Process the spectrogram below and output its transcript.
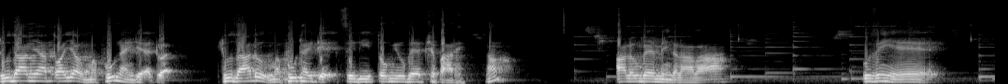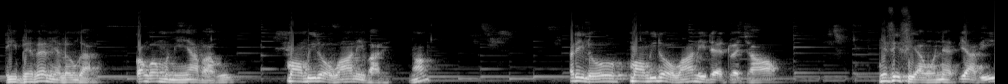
လူသားများတွားရောက်မဖူးနိုင်တဲ့အတွက်လူသားတို့မဖူးထိုက်တဲ့စေတီသုံးမျိုးပဲဖြစ်ပါတယ်နော်အားလုံးပဲမင်္ဂလာပါဦးစင်းရဲ့ဒီဘယ်ဘက်မျက်လုံးကကောင်းကောင်းမမြင်ရပါဘူးမှောင်ပြီးတော့ဝါးနေပါတယ်နော် အဲ့ဒီလိုမှောင်ပြီးတော့ဝါးနေတဲ့အတွက်ကြောင့်မျက်စိဆရာဝန်နဲ့ပြပြီး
